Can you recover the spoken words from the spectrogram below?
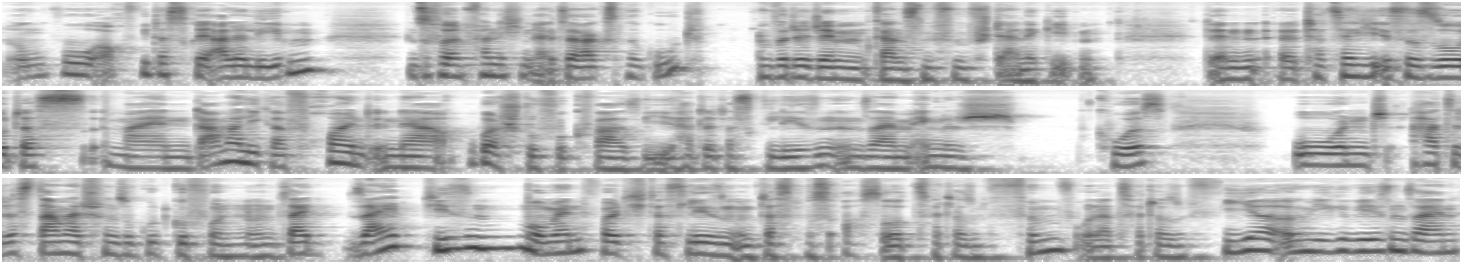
irgendwo auch wie das reale Leben. Insofern fand ich ihn als Erwachsene gut und würde dem Ganzen fünf Sterne geben. Denn äh, tatsächlich ist es so, dass mein damaliger Freund in der Oberstufe quasi hatte das gelesen in seinem Englischkurs und hatte das damals schon so gut gefunden. Und seit, seit diesem Moment wollte ich das lesen und das muss auch so 2005 oder 2004 irgendwie gewesen sein.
